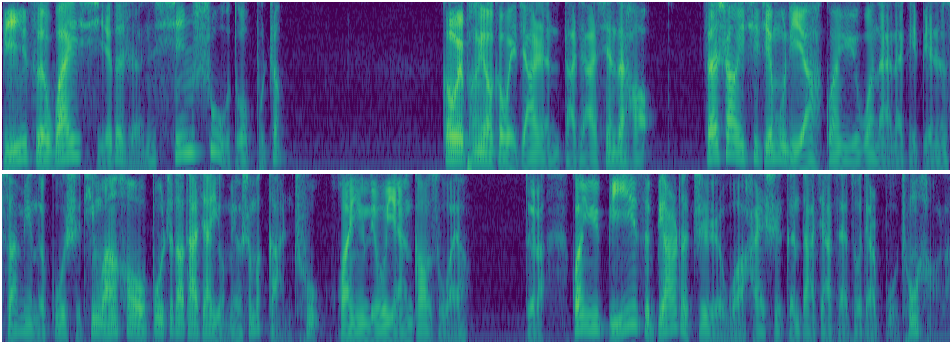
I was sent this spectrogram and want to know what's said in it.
鼻子歪斜的人心术多不正。各位朋友，各位家人，大家现在好。在上一期节目里啊，关于我奶奶给别人算命的故事，听完后不知道大家有没有什么感触？欢迎留言告诉我哟。对了，关于鼻子边的痣，我还是跟大家再做点补充好了。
